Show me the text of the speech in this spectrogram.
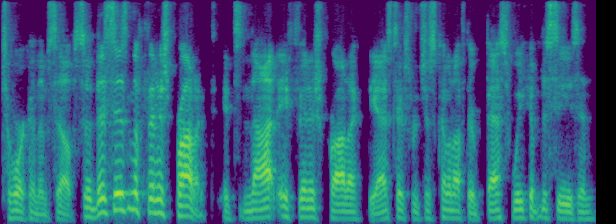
to work on themselves. So this isn't a finished product. It's not a finished product. The Aztecs were just coming off their best week of the season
